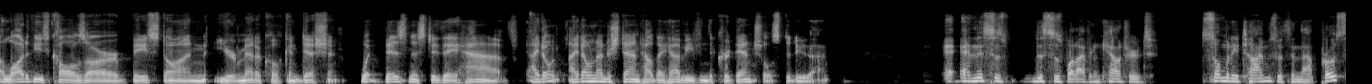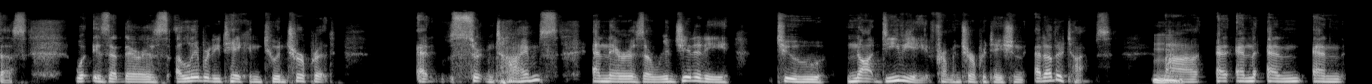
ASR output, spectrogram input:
a lot of these calls are based on your medical condition. What business do they have? I don't. I don't understand how they have even the credentials to do that. And this is this is what I've encountered so many times within that process is that there is a liberty taken to interpret at certain times, and there is a rigidity to not deviate from interpretation at other times. Mm-hmm. Uh, and, and and and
